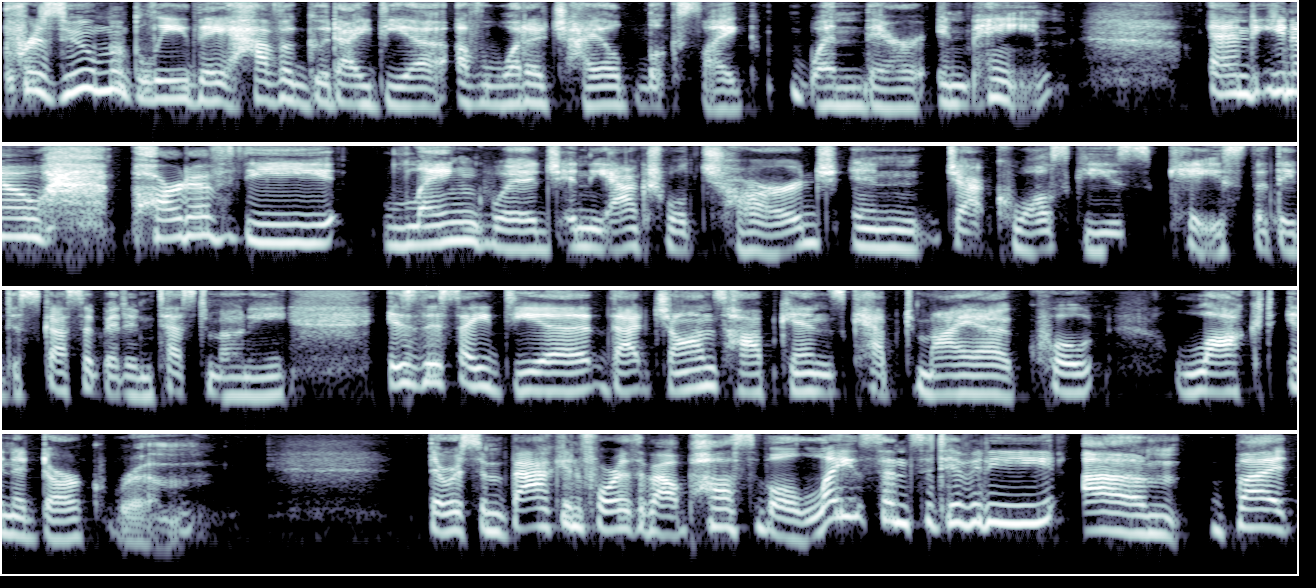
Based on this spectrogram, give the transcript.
Presumably, they have a good idea of what a child looks like when they're in pain. And, you know, part of the language in the actual charge in Jack Kowalski's case that they discuss a bit in testimony is this idea that Johns Hopkins kept Maya, quote, locked in a dark room. There was some back and forth about possible light sensitivity, um, but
